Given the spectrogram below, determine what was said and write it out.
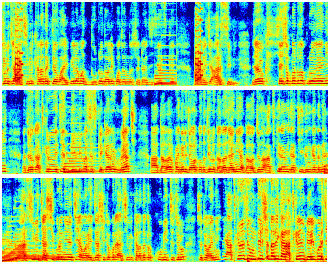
ছিল যে আরসিবির খেলা দেখতে হবে আইপিএল আমার দুটো দলই পছন্দ, সেটা হচ্ছে সিএসকে আর হচ্ছে আরসিবি যাই হোক সেই স্বপ্নটা তো হয়নি। যাই হোক দিল্লি ভার্সেস ম্যাচ আর দাদার ফাইনালে যাওয়ার কথা ছিল, দাদা যায়নি। আর দাদার জন্য আজকের আমি যাচ্ছি ইডেন গার্ডেনে আরসিবি জার্সি করে নিয়েছি। আমার এই জার্সিটা পরে আরসিবির খেলা দেখার খুব ইচ্ছে ছিল, সেটা হয়নি। আজকে রয়েছে উনত্রিশে তারিখ, আর আজকে আমি বেরিয়ে পড়েছি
